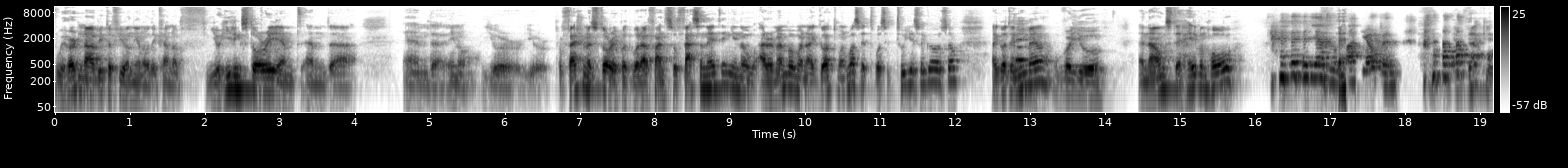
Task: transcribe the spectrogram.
we heard now a bit of your, you know, the kind of your healing story and and uh, and uh, you know your your professional story. But what I find so fascinating, you know, I remember when I got when was it? Was it two years ago or so? I got an email where you announced the Haven Hall. yes, we'll finally open. exactly,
